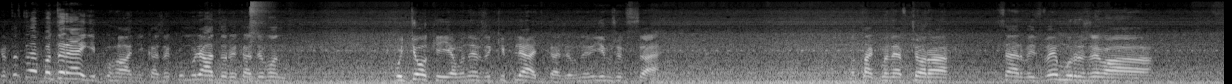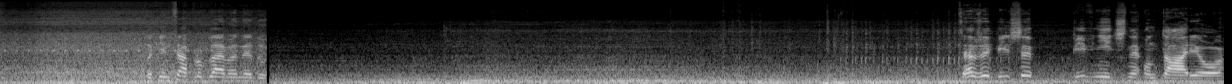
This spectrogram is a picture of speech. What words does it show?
Каже, «Та в батарейки погані, каже, акумулятори, каже, вон потьоки є, вони вже киплять, каже, вони їм вже все. Отак мене вчора сервіс вимуржив, а до кінця проблеми не до. Це вже більше північне Онтаріо.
